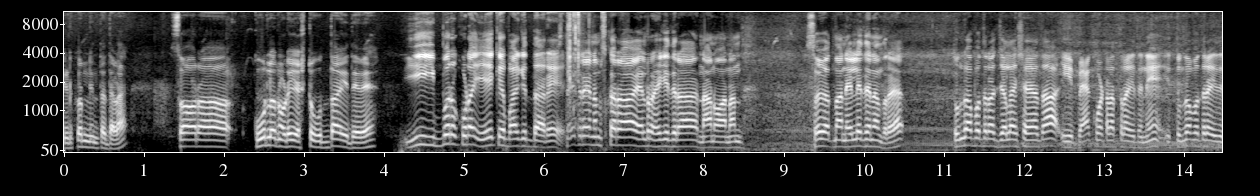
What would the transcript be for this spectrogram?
ಹಿಡ್ಕೊಂಡು ನಿಂತಿದ್ದಾಳೆ. ಸೊ ಅವರ ಕೂದಲು ನೋಡಿ ಎಷ್ಟು ಉದ್ದ ಇದ್ದೇವೆ. ಈ ಇಬ್ಬರು ಕೂಡ ಏಕೆ ಬಾಗಿದ್ದಾರೆ? ಸ್ನೇಹಿತರೆ ನಮಸ್ಕಾರ. ಎಲ್ಲರೂ ಹೇಗಿದ್ದೀರಾ? ನಾನು ಆನಂದ್. ಸೊ ಇವತ್ತು ನಾನು ಎಲ್ಲಿದ್ದೇನೆ ಅಂದರೆ ತುಂಗಭದ್ರಾ ಜಲಾಶಯದ ಈ ಬ್ಯಾಕ್ ವಾಟರ್ ಹತ್ರ ಇದ್ದೀನಿ. ಈ ತುಂಗಭದ್ರಾ ಇದು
